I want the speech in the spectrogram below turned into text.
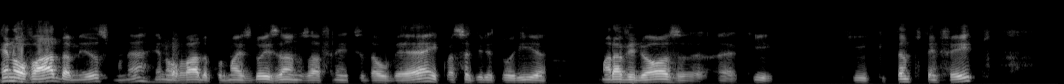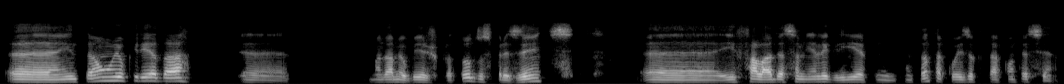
renovada mesmo, né? renovada por mais dois anos à frente da UBE com essa diretoria maravilhosa uh, que, que, que, tanto tem feito. então, eu queria dar mandar meu beijo para todos os presentes é, e falar dessa minha alegria com, com tanta coisa que está acontecendo.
